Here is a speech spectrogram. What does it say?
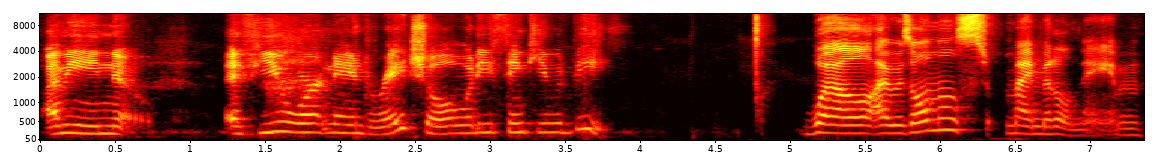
I mean, if you weren't named Rachel, what do you think you would be? Well, I was almost my middle name,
